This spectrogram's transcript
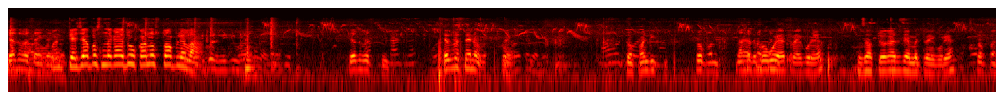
पण काय? त्याच्यापासून काय धोका नसतो आपल्याला. त्यात बसते ना नाही आता बघूया ट्राय करूया. जातोय का त्यामध्ये ट्राय करूया? टोपण.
